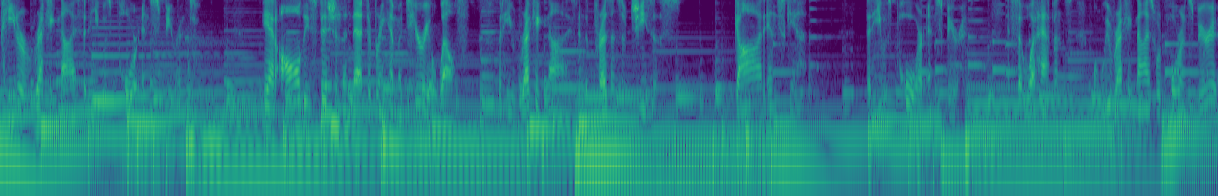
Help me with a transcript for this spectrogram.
Peter recognized that he was poor in spirit. He had all these fish in the net to bring him material wealth, but he recognized in the presence of Jesus, God in skin, that he was poor in spirit. And so, what happens when we recognize we're poor in spirit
